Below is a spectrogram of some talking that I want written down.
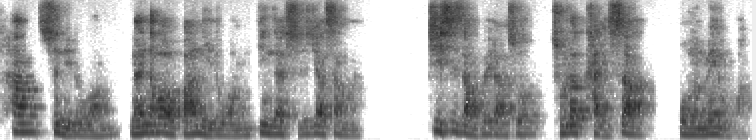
他是你的王，难道我把你的王钉在十字架上吗？”祭司长回答说：“除了凯撒，我们没有王。”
